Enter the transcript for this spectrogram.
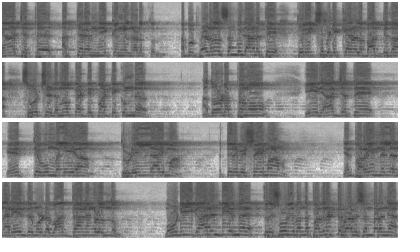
രാജ്യത്ത് അത്തരം നീക്കങ്ങൾ നടത്തുന്നു. അപ്പൊ ഫെഡറൽ സംവിധാനത്തെ തിരിച്ചു പിടിക്കാനുള്ള ബാധ്യത സോഷ്യൽ ഡെമോക്രാറ്റിക് പാർട്ടിക്കുണ്ട്. അതോടൊപ്പമോ ഈ രാജ്യത്തെ ഏറ്റവും വലിയ തൊഴിലില്ലായ്മ മറ്റൊരു വിഷയമാണ്. ഞാൻ പറയുന്നില്ല നരേന്ദ്രമോദിയുടെ വാഗ്ദാനങ്ങളൊന്നും. മോഡി ഗ്യാരണ്ടി എന്ന് തൃശൂരിൽ വന്ന് പതിനെട്ട് പ്രാവശ്യം പറഞ്ഞ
